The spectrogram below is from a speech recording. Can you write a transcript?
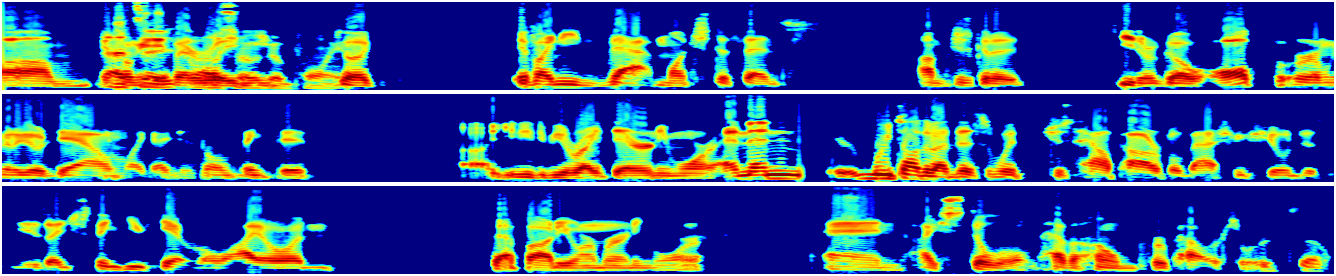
Um, That's if, a, I really also a need, good point. like if I need that much defense, I'm just going to either go up or I'm going to go down. Like I just don't think that uh, you need to be right there anymore. And then we talked about this with just how powerful Bashing Shield just is. I just think you can't rely on that body armor anymore. And I still don't have a home for Power Sword. So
